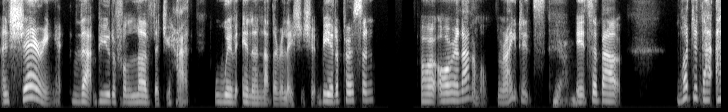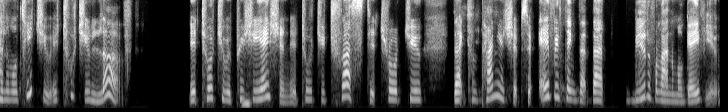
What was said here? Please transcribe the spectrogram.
and sharing it, that beautiful love that you had within another relationship be it a person or or an animal right? It's yeah. it's about what did that animal teach you? It taught you love. It taught you appreciation. It taught you trust. It taught you that companionship. So everything that that beautiful animal gave you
